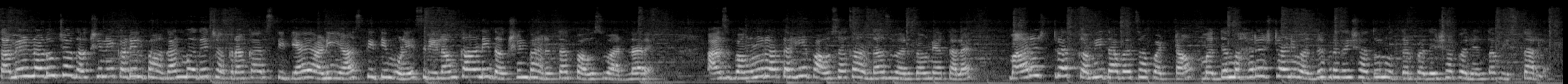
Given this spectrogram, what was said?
तामिळनाडूच्या दक्षिणेकडील भागांमध्ये चक्राकार स्थिती आहे आणि या स्थितीमुळे श्रीलंका आणि दक्षिण भारतात पाऊस वाढणार आहे. आज बंगळुरातही पावसाचा अंदाज वर्तवण्यात आलाय. महाराष्ट्रात कमी दाबाचा पट्टा मध्य महाराष्ट्र आणि मध्य प्रदेशातून उत्तर प्रदेशापर्यंत विस्तारलाय.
